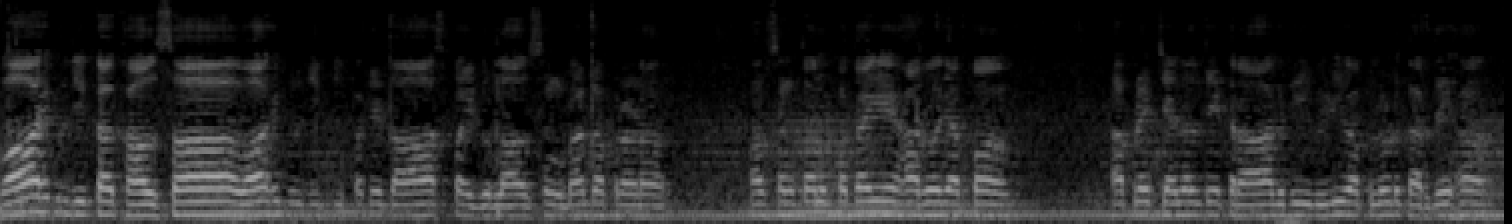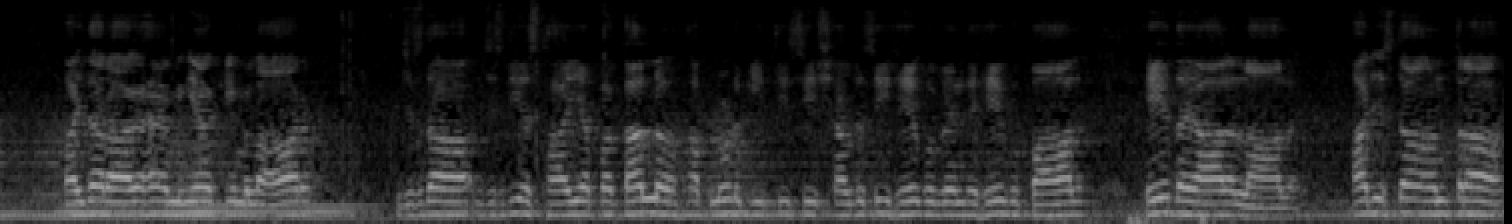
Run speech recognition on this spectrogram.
ਵਾਹਿਗੁਰੂ ਜੀ ਕਾ ਖਾਲਸਾ, ਵਾਹਿਗੁਰੂ ਜੀ ਕੀ ਫਤਿਹ, ਦਾਸ ਭਾਈ ਗੁਰਲਾਲ ਸਿੰਘ ਬਾਗਾ ਪੁਰਾਣਾ। ਆਪ ਸੰਗਤਾਂ ਨੂੰ ਪਤਾ ਹੀ ਹੈ, ਹਰ ਰੋਜ਼ ਆਪਾਂ ਆਪਣੇ ਚੈਨਲ ਤੇ ਇੱਕ ਰਾਗ ਦੀ ਵੀਡੀਓ ਅਪਲੋਡ ਕਰਦੇ ਹਾਂ। ਅੱਜ ਦਾ ਰਾਗ ਹੈ ਮੀਆਂ ਕੀ ਮਲਾਰ ਜਿਸ ਦਾ ਜਿਸ ਦੀ ਅਸਥਾਈ ਆਪਾਂ ਕੱਲ ਅਪਲੋਡ ਕੀਤੀ ਸੀ, ਸ਼ਬਦ ਸੀ, ਹੇ ਗੋਬਿੰਦ, ਹੇ ਗੋਪਾਲ, ਹੇ ਦਇਆਲ ਲਾਲ। ਅੱਜ ਇਸ ਦਾ ਅੰਤਰਾ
